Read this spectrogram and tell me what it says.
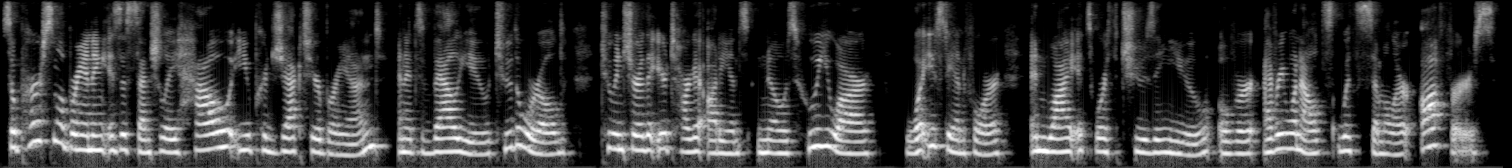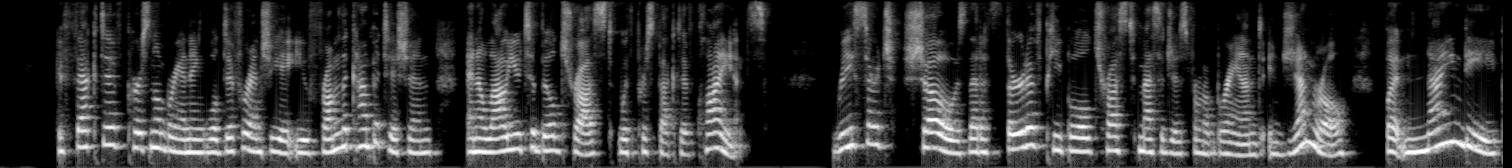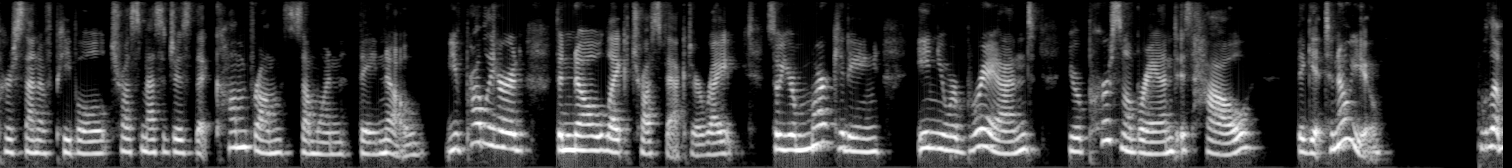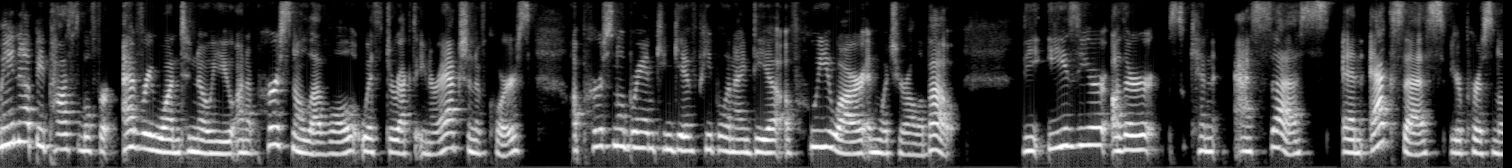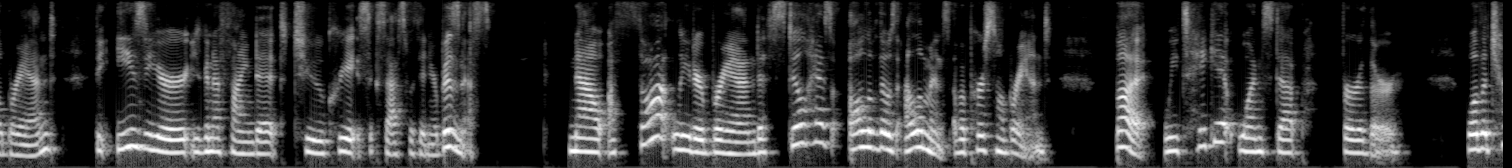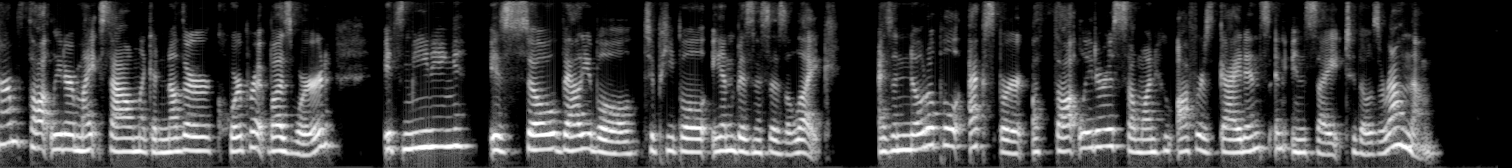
So, personal branding is essentially how you project your brand and its value to the world to ensure that your target audience knows who you are, what you stand for, and why it's worth choosing you over everyone else with similar offers. Effective personal branding will differentiate you from the competition and allow you to build trust with prospective clients. Research shows that a third of people trust messages from a brand in general, but 90% of people trust messages that come from someone they know. You've probably heard the know, like, trust factor, right? So, your marketing in your brand, your personal brand, is how they get to know you. Well, it may not be possible for everyone to know you on a personal level with direct interaction, of course. A personal brand can give people an idea of who you are and what you're all about. The easier others can assess and access your personal brand, the easier you're going to find it to create success within your business. Now, a thought leader brand still has all of those elements of a personal brand, but we take it one step further While the term thought leader might sound like another corporate buzzword, its meaning is so valuable to people and businesses alike. As a notable expert, a thought leader is someone who offers guidance and insight to those around them.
